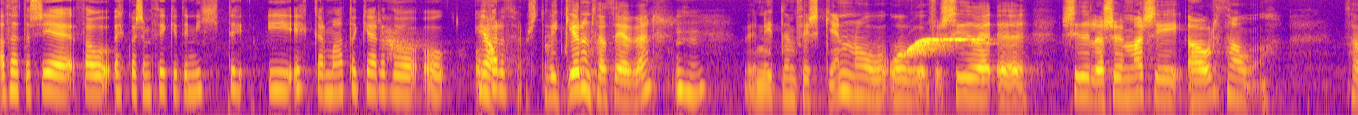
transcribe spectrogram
að þetta sé þá eitthvað sem þið geti nýtt í ykkar matagerð og, og, og Já. ferðarþjónustu. Við gerum það þegar, Mm við nýtum fiskinn og, og síða, uh, síðlega sumars í ár þá, þá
